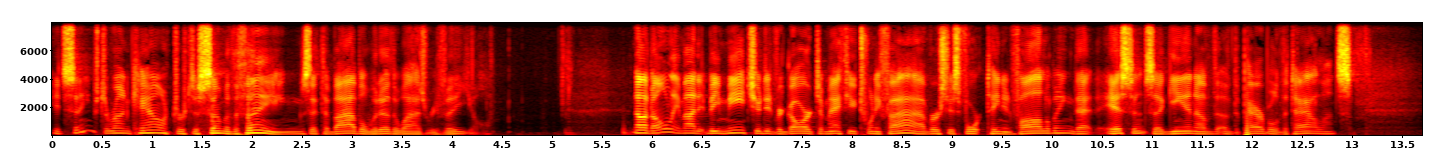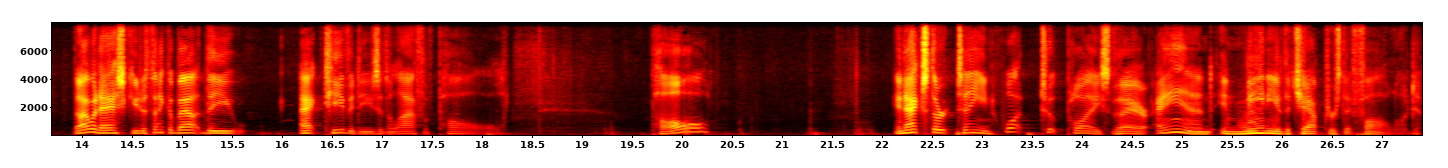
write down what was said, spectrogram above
it seems to run counter to some of the things that the Bible would otherwise reveal. Not only might it be mentioned in regard to Matthew 25, verses 14 and following, that essence again of the, of the parable of the talents, I would ask you to think about the activities in the life of Paul. Paul, in Acts 13, what took place there and in many of the chapters that followed?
